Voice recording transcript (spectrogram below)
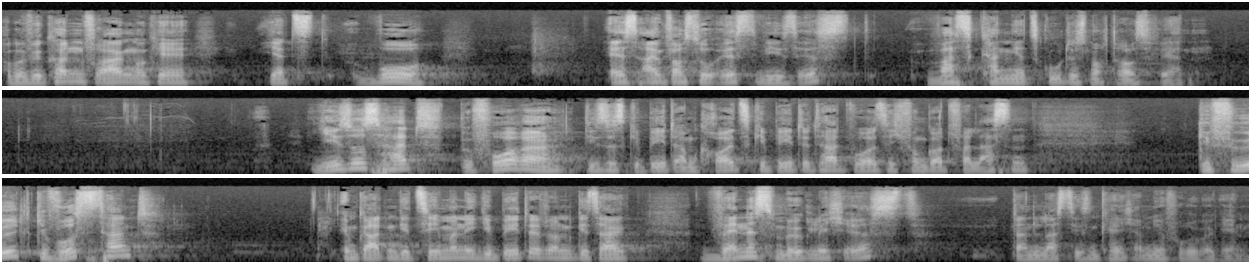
Aber wir können fragen, okay, jetzt wo es einfach so ist, wie es ist, was kann jetzt Gutes noch daraus werden? Jesus hat, bevor er dieses Gebet am Kreuz gebetet hat, wo er sich von Gott verlassen, gefühlt, gewusst hat, im Garten Gethsemane gebetet und gesagt, wenn es möglich ist, dann lass diesen Kelch an mir vorübergehen.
